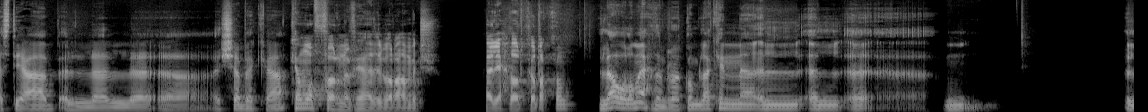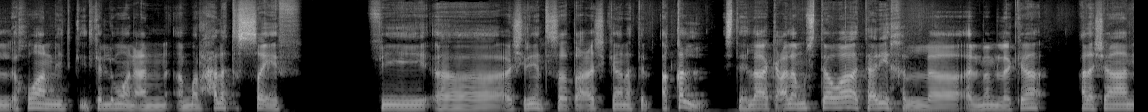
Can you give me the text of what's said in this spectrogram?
استيعاب ال- ال- الشبكة كم وفرنا في هذه البرامج؟ هل يحضرك الرقم؟ لا والله ما يحضر الرقم لكن ال ال آه، يتك- يتكلمون عن مرحلة الصيف في آه، 2019 كانت الأقل استهلاك على مستوى تاريخ ال- المملكة علشان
